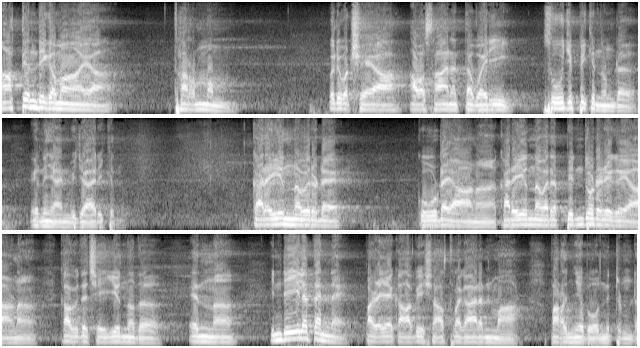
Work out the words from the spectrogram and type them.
ആത്യന്തികമായ ധർമ്മം. ഒരുപക്ഷെ ആ അവസാനത്തെ വരി സൂചിപ്പിക്കുന്നുണ്ട് എന്ന് ഞാൻ വിചാരിക്കുന്നു. കരയുന്നവരുടെ കൂടെയാണ് കരയുന്നവരെ പിന്തുടരുകയാണ് കവിത ചെയ്യുന്നത് എന്ന് ഇന്ത്യയിലെ തന്നെ പഴയ കാവ്യശാസ്ത്രകാരന്മാർ പറഞ്ഞു പോന്നിട്ടുണ്ട്.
